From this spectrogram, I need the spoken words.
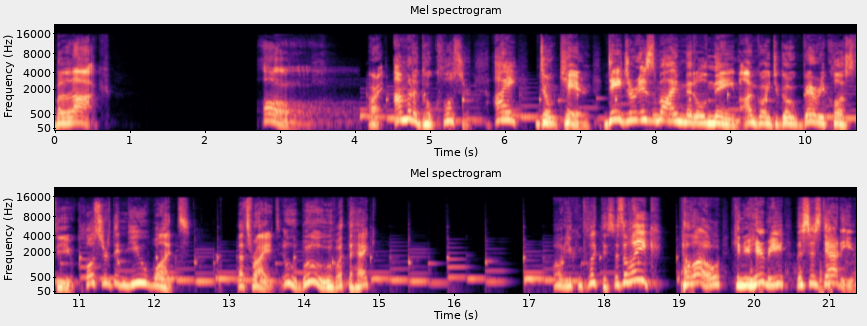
block. Oh. All right, I'm gonna go closer. I don't care. Danger is my middle name. I'm going to go very close to you. Closer than you want. That's right. Ooh, boo, what the heck? Oh, you can click this. It's a leak! Hello, can you hear me? This is Daddy.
